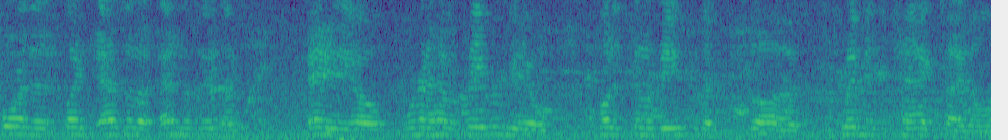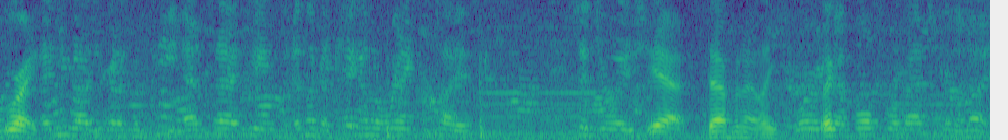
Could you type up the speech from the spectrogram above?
for the like as a as a thing like, hey, you know, we're gonna have a pay per view, but it's gonna be for the, the women's tag titles, Right. And you guys are gonna compete as tag teams in like a king of the ring type situation. Yes, definitely. Where you Like, have multiple matches in a night.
